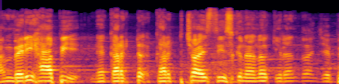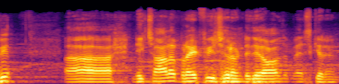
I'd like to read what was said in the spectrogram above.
ఐఎమ్ వెరీ హ్యాపీ నేను కరెక్ట్ కరెక్ట్ చాయిస్ తీసుకున్నాను కిరణ్తో అని చెప్పి. నీకు చాలా బ్రైట్ ఫ్యూచర్ ఉంటుంది. All the best Kiran.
